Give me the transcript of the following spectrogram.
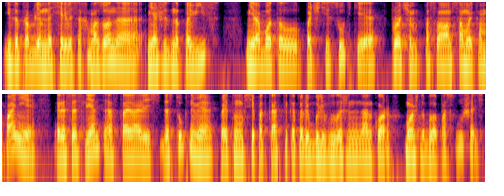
из-за проблем на сервисах Амазона неожиданно повис, не работал почти сутки. Впрочем, по словам самой компании, RSS-ленты оставались доступными, поэтому все подкасты, которые были выложены на Анкор, можно было послушать.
